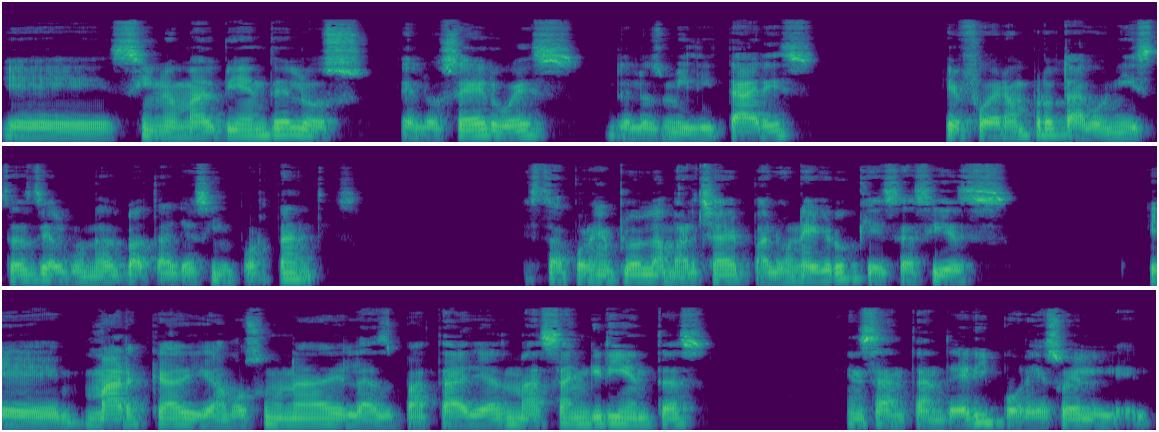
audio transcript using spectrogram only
eh, sino más bien de los, de los héroes, de los militares que fueron protagonistas de algunas batallas importantes. Está, por ejemplo, la marcha de Palo Negro, que esa sí es eh, marca, digamos, una de las batallas más sangrientas en Santander y por eso el,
